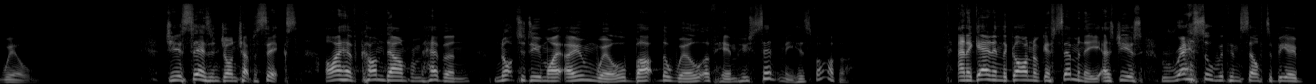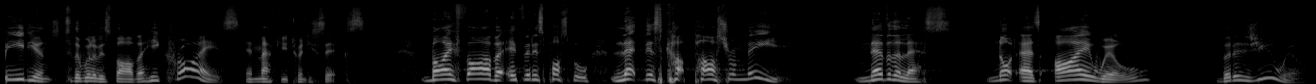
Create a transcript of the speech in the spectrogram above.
will. Jesus says in John chapter 6, I have come down from heaven not to do my own will, but the will of him who sent me, his Father. And again in the Garden of Gethsemane, as Jesus wrestled with himself to be obedient to the will of his Father, he cries in Matthew 26, My Father, if it is possible, let this cup pass from me. Nevertheless, not as I will, but as you will.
